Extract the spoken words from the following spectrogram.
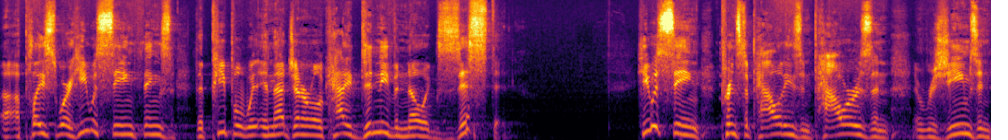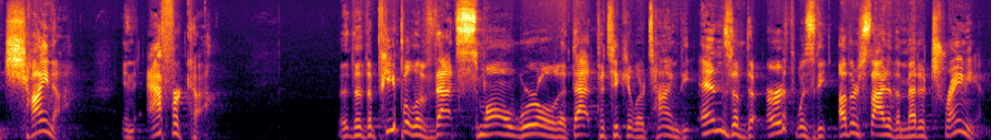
a place where he was seeing things that people in that general locality didn't even know existed. He was seeing principalities and powers and, and regimes in China, in Africa, the, the people of that small world at that particular time, the ends of the earth was the other side of the Mediterranean.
